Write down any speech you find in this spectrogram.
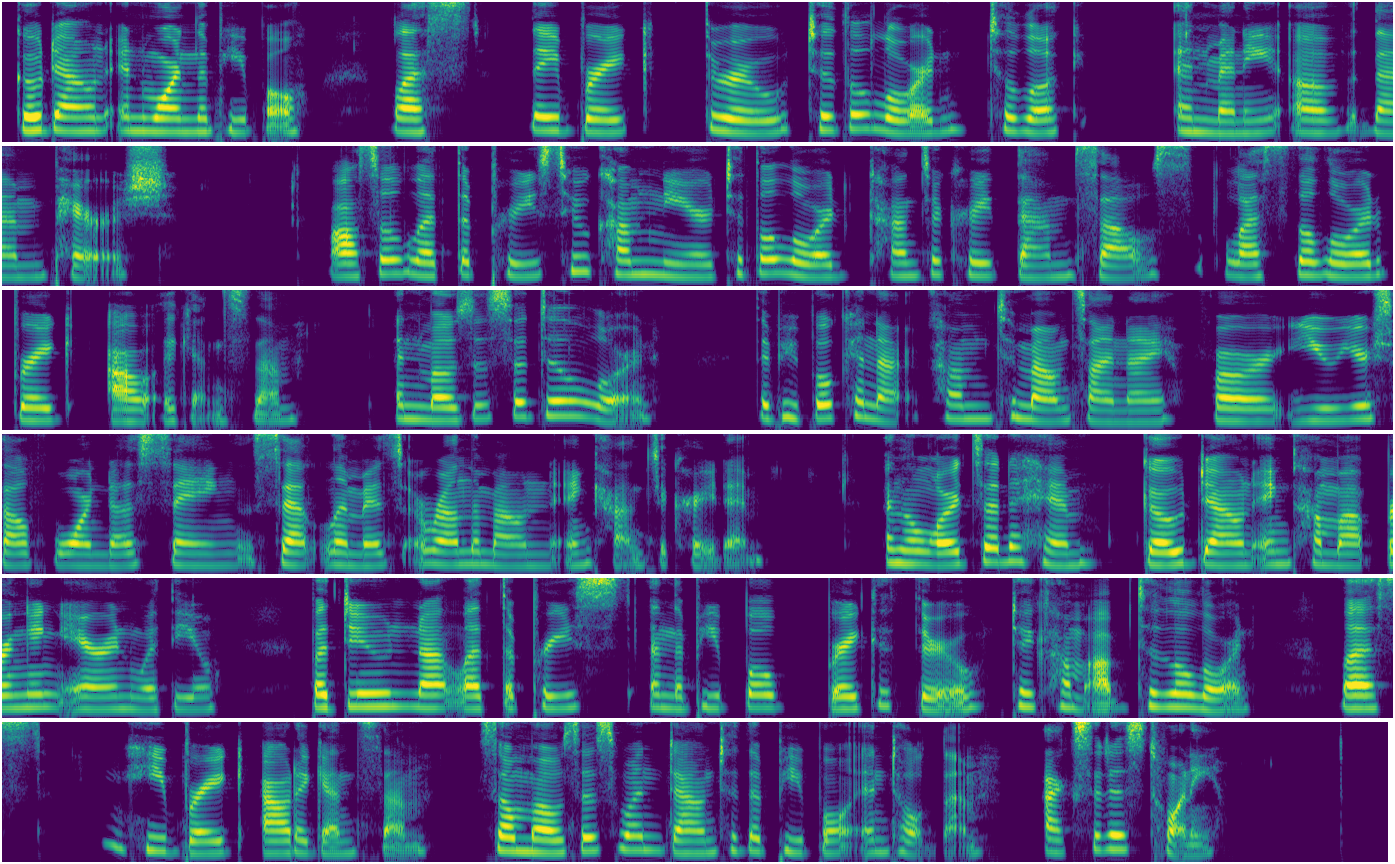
Go down and warn the people, lest they break through to the Lord to look, and many of them perish. Also, let the priests who come near to the Lord consecrate themselves, lest the Lord break out against them. And Moses said to the Lord, The people cannot come to Mount Sinai, for you yourself warned us, saying, Set limits around the mountain and consecrate it. And the Lord said to him, Go down and come up, bringing Aaron with you. But do not let the priests and the people break through to come up to the Lord, lest he break out against them. So Moses went down to the people and told them. Exodus 20.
